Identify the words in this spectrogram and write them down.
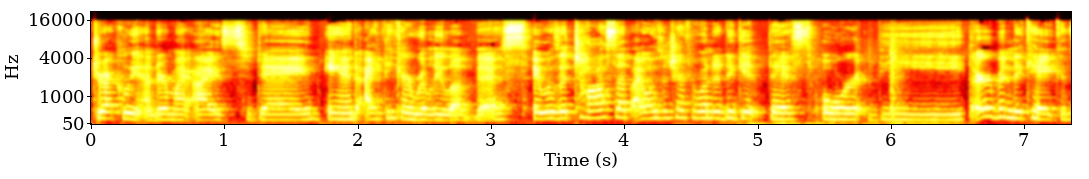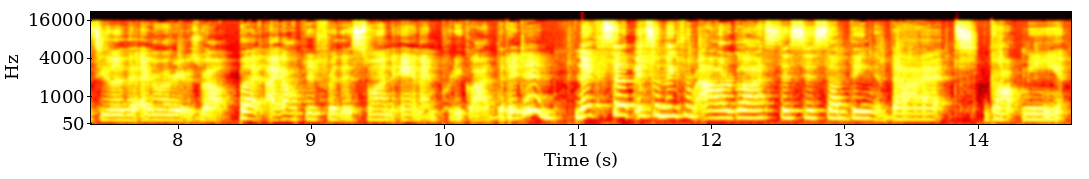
directly under my eyes today, and I think I really love this. It was a toss-up. I wasn't sure if I wanted to get this or the, the Urban Decay concealer that everyone raves about, but I opted for this one, and I'm pretty glad that I did. Next up is something from Hourglass. This is something that got me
